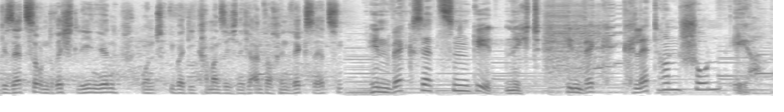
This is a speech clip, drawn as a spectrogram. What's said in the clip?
Gesetze und Richtlinien und über die kann man sich nicht einfach hinwegsetzen. Hinwegsetzen geht nicht. Hinwegklettern schon eher.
